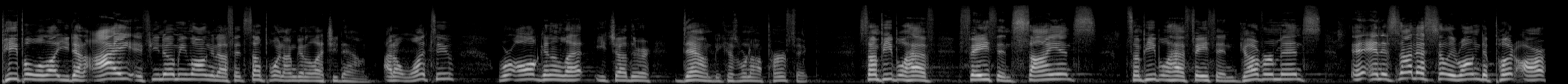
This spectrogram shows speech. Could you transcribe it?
People will let you down. I, if you know me long enough, at some point I'm going to let you down. I don't want to. We're all going to let each other down because we're not perfect. Some people have faith in science. Some people have faith in governments. And, it's not necessarily wrong to put, our,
